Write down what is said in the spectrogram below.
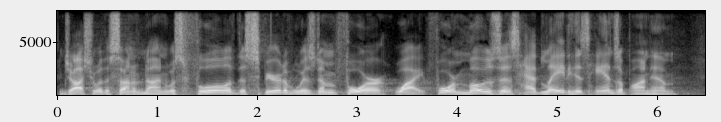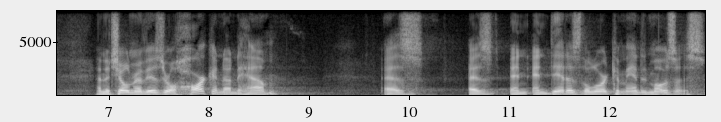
And Joshua the son of Nun was full of the spirit of wisdom, for why? For Moses had laid his hands upon him. And the children of Israel hearkened unto him as, as, and, and did as the Lord commanded Moses.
